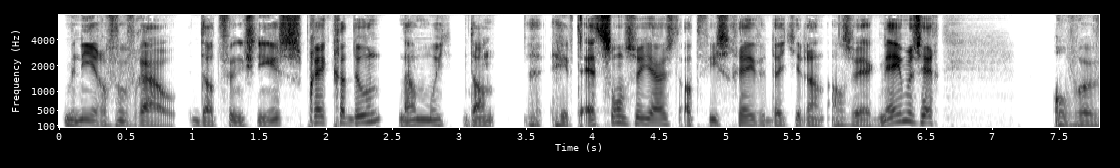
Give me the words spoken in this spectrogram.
meneer of mevrouw dat functioneringsgesprek gaat doen, dan, moet, je- dan eh, heeft Edson zojuist advies gegeven dat je dan als werknemer zegt. Over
